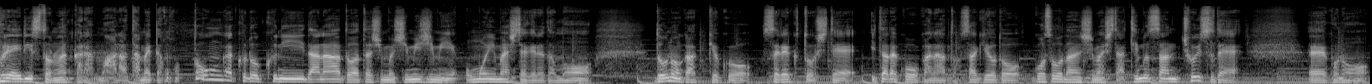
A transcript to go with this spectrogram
プレイリストの中から、まあ、改めて本当音楽の国だなと私もしみじみ思いましたけれどもどの楽曲をセレクトしていただこうかなと先ほどご相談しましたティムさんチョイスで、えー、この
